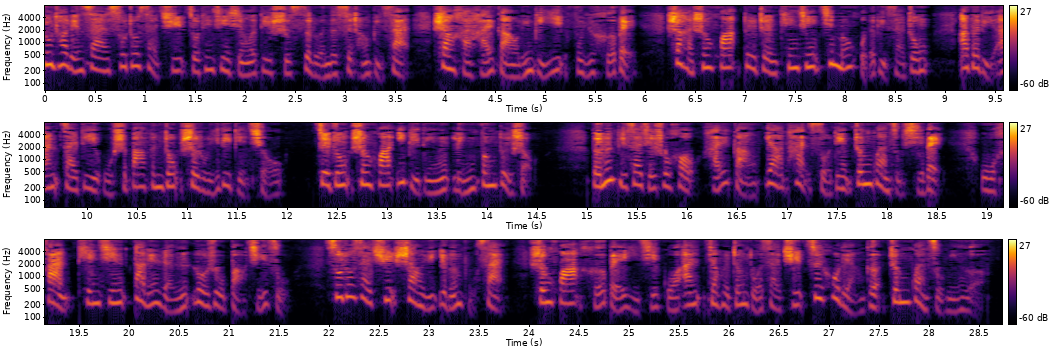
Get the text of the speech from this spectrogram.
中超联赛苏州赛区昨天进行了第十四轮的四场比赛上海海港零比一负于河北上海申花对阵天津津门虎的比赛中阿德里安在第五十八分钟射入一粒点球最终申花一比零零封对手。本轮比赛结束后海港亚太锁定争冠组席位武汉天津大连人落入保级组。苏州赛区尚余一轮补赛申花河北以及国安将会争夺赛区最后两个争冠组名额。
